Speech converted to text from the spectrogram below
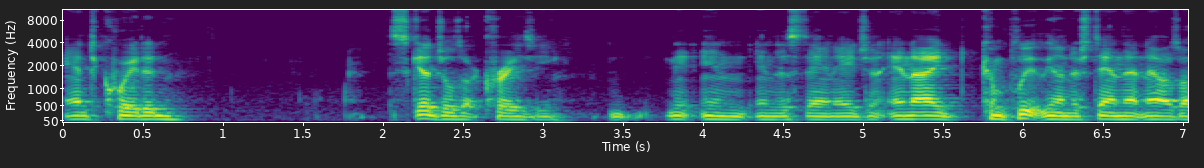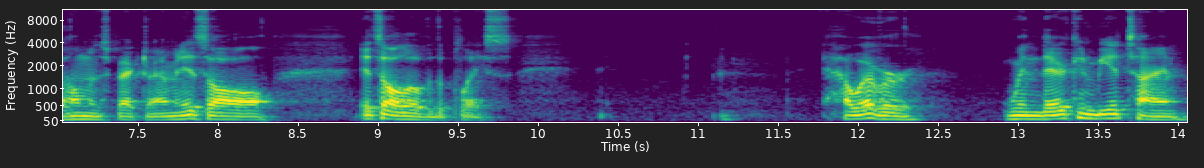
antiquated. Schedules are crazy in in this day and age and, and I completely understand that now as a home inspector. I mean it's all it's all over the place. However, when there can be a time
